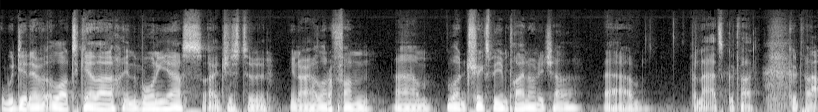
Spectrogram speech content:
we did a lot together in the boarding house, like just to you know a lot of fun, um, a lot of tricks being played on each other. Um, but nah, it's good fun. Good fun. Uh,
